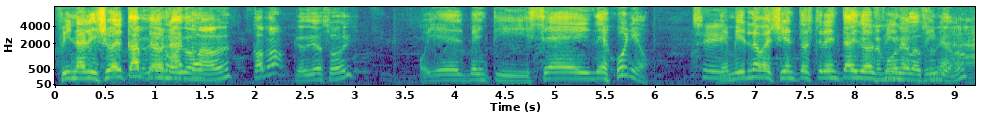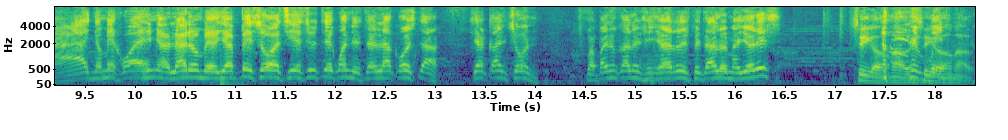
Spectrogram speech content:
finalizó el ¿Qué día es hoy, don campeonato. ¿Cómo? ¿Qué día es hoy? Hoy es 26 de junio. Sí. De 1932. Memoria fina- la suya, ¿no? Ay, no me jodas, me hablaron, pero ya empezó. Así es usted cuando está en la costa. Sea canzón. ¿Su papá nunca lo enseñó a respetar a los mayores? Siga, don Ave, siga, Bueno. don Ave.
